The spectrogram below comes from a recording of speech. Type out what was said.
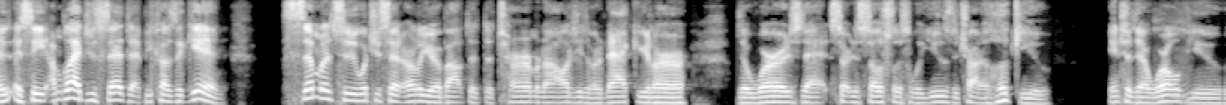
And, and see, I'm glad you said that because again, similar to what you said earlier about the, the terminology, the vernacular, the words that certain socialists will use to try to hook you into their mm-hmm. worldview.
